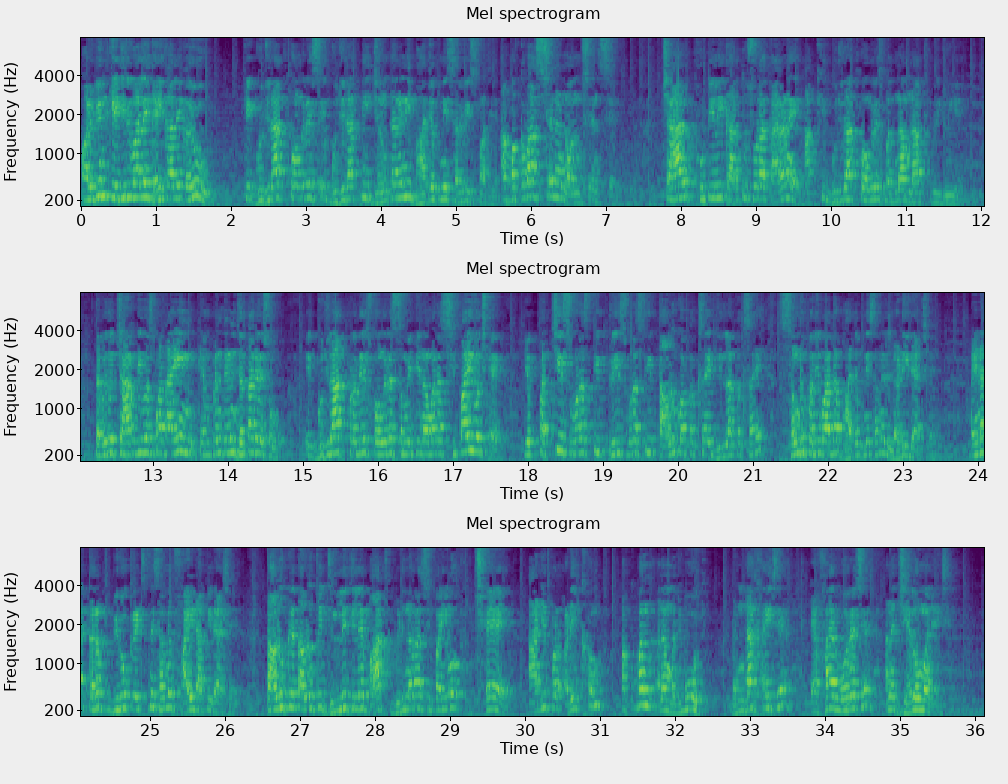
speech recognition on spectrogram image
અરવિંદ કેજરીવાલે ગઈકાલે કહ્યું કે ગુજરાત કોંગ્રેસ એ ગુજરાતની જનતાને ની ભાજપની સર્વિસમાં છે. આ બકવાસ છે ને નોનસેન્સ છે. ચાર ફૂટેલી કારતૂસોના કારણે આખી ગુજરાત કોંગ્રેસ બદનામ ના થવી જોઈએ. તમે તો ચાર દિવસ માટે આવીને કેમ્પેન કરીને જતા રહેશો. એ ગુજરાત પ્રદેશ કોંગ્રેસ સમિતિના અમારા સિપાહીઓ છે જે પચીસ વર્ષથી ત્રીસ વર્ષથી તાલુકા કક્ષાએ, જિલ્લા કક્ષાએ સંઘ પરિવારના ભાજપની સામે લડી રહ્યા છે. એના કરપ્ટ બ્યુરોક્રેટ્સની સામે ફાઇટ આપી રહ્યા છે. તાલુકે તાલુકે જિલ્લે જિલ્લે બાથ ભીડનારા સિપાહીઓ છે આજે પણ અડીખમ અકબંધ અને મજબૂત દંડા ખાય છે એફઆઈઆર વોરે છે અને જેલોમાં જાય છે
